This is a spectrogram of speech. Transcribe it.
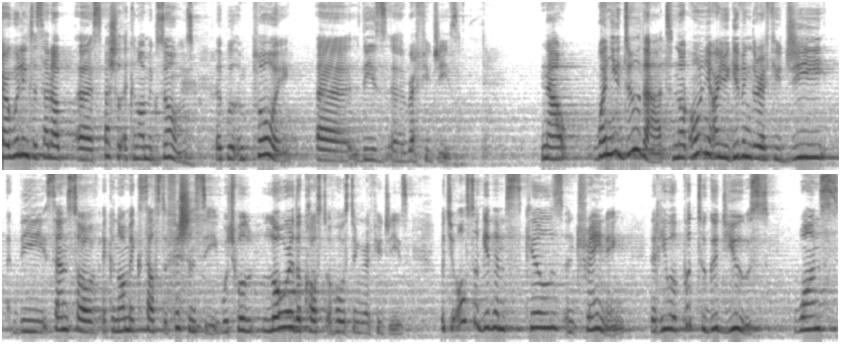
are willing to set up uh, special economic zones that will employ uh, these uh, refugees. Now, when you do that, not only are you giving the refugee the sense of economic self-sufficiency, which will lower the cost of hosting refugees, but you also give him skills and training that he will put to good use once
